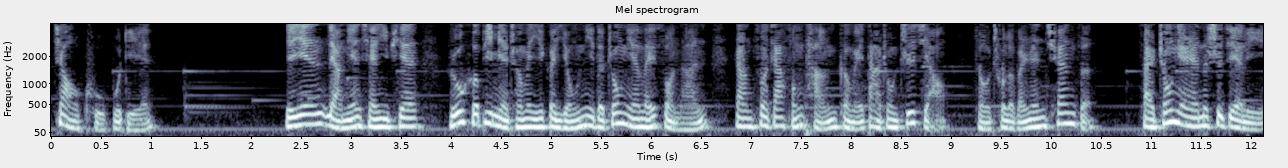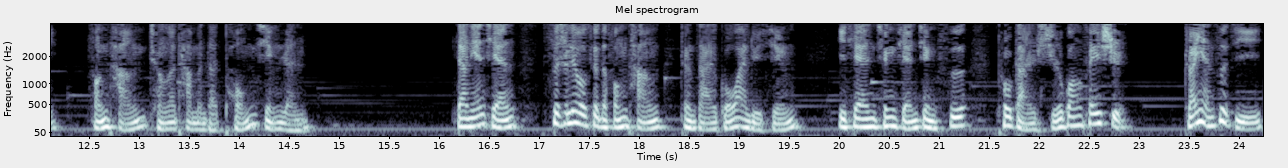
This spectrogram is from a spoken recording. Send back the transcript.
叫苦不迭。也因两年前一篇《如何避免成为一个油腻的中年猥琐男》，让作家冯唐更为大众知晓，走出了文人圈子，在中年人的世界里，冯唐成了他们的同行人。两年前，四十六岁的冯唐正在国外旅行，一天清闲静思，突感时光飞逝，转眼自己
